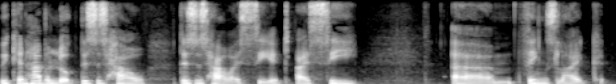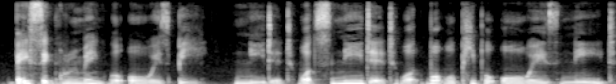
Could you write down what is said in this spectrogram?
we can have a look. This is how this is how i see it. I see um, things like basic grooming will always be needed. What's needed? What what will people always need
